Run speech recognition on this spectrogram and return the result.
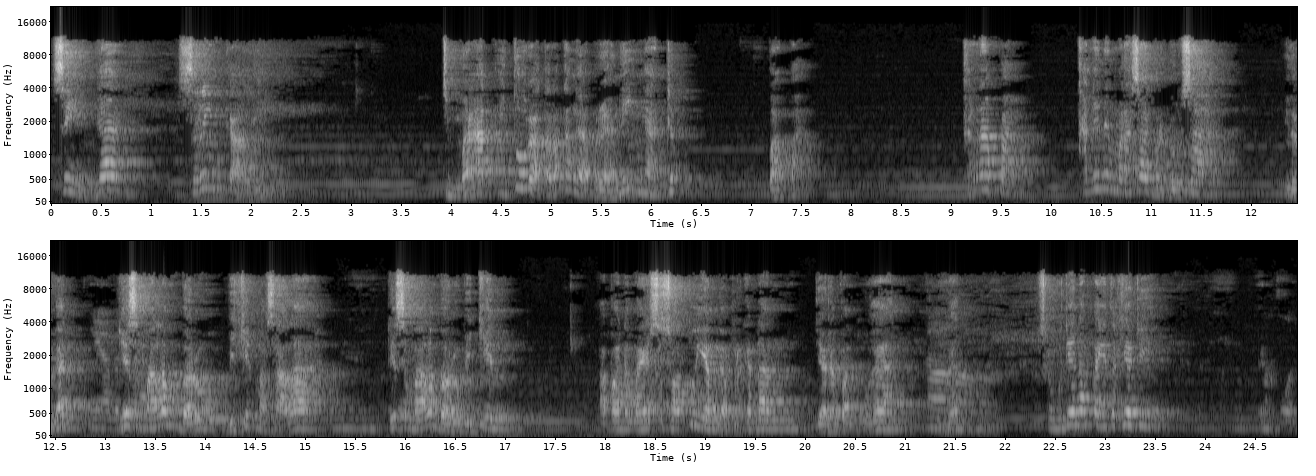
Sehingga sering kali jemaat itu rata-rata nggak berani ngadep bapak. Karena apa? Karena ini merasa berdosa, gitu kan? Betul. Dia semalam baru bikin masalah, dia semalam baru bikin apa namanya sesuatu yang nggak berkenan di hadapan Tuhan, gitu kan? Terus kemudian apa yang terjadi? Takut.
